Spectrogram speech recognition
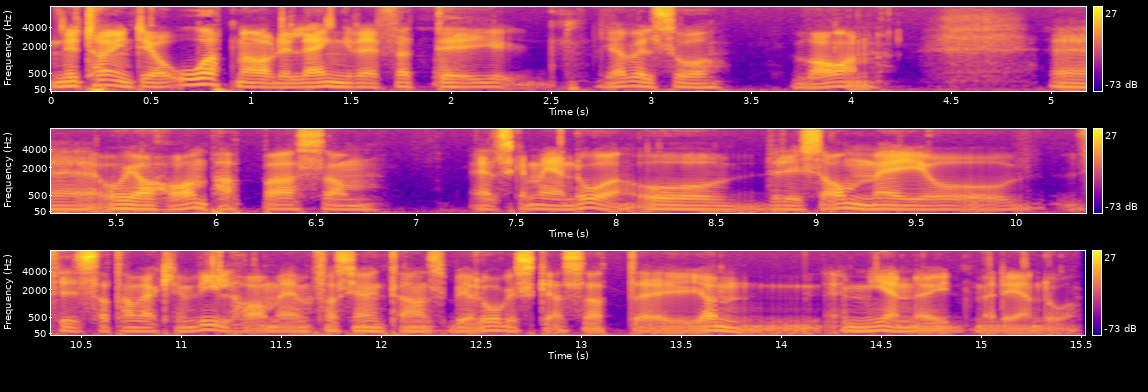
nu tar ju inte jag åt mig av det längre för att det, ju- jag är väl så van. Eh, och jag har en pappa som älskar mig ändå och bryr sig om mig och visar att han verkligen vill ha mig, även fast jag inte är hans biologiska. Så att eh, jag är mer nöjd med det ändå.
